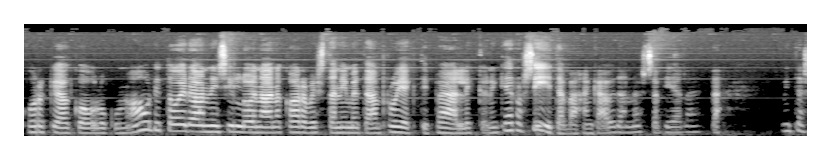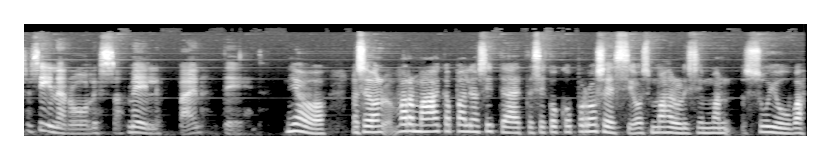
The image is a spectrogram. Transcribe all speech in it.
Korkeakoulu kun auditoidaan, niin silloin aina karvista nimetään projektipäällikkö. Niin kerro siitä vähän käytännössä vielä, että mitä sä siinä roolissa meille päin teet? Joo, no se on varmaan aika paljon sitä, että se koko prosessi olisi mahdollisimman sujuva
